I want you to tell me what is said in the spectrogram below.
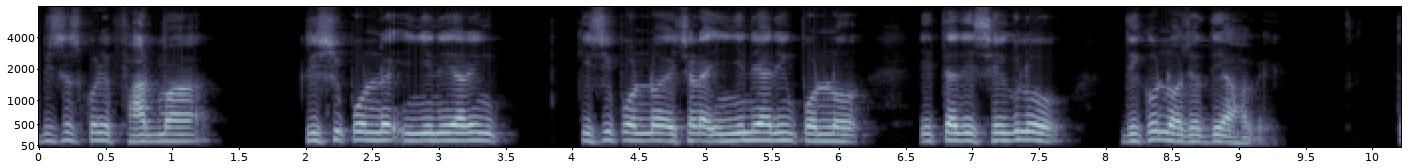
বিশেষ করে ফার্মা, কৃষি পণ্য ইঞ্জিনিয়ারিং কৃষি পণ্য, এছাড়া ইঞ্জিনিয়ারিং পণ্য ইত্যাদি, সেগুলো দিকেও নজর দেওয়া হবে। তো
